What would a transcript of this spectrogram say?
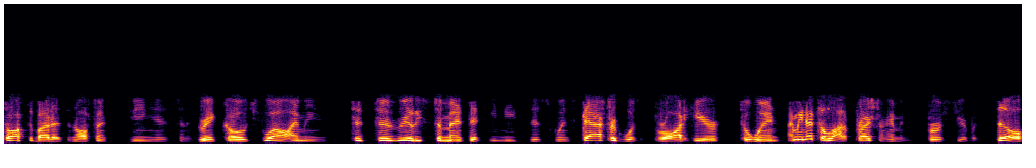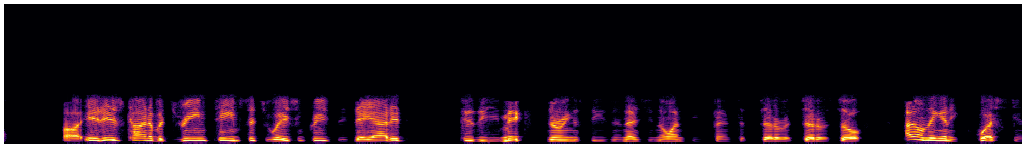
talked about as an offensive genius and a great coach. Well, I mean, to, to really cement that he needs this win. Stafford was brought here to win. I mean, that's a lot of pressure on him in his first year, but still, uh, it is kind of a dream team situation. They added to the mix during the season, as you know, on defense, et cetera, et cetera. So I don't think any question.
